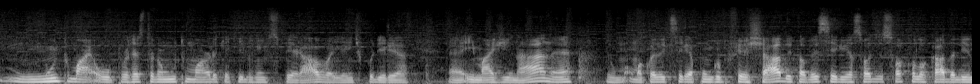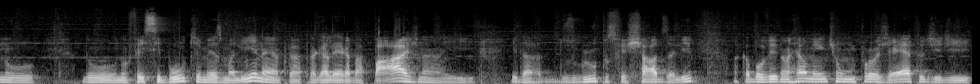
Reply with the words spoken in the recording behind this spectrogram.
muito maior, o projeto se tornou muito maior do que aquilo que a gente esperava e a gente poderia é, imaginar, né? Uma uma coisa que seria para um grupo fechado e talvez seria só, de, só colocado ali no, no, no Facebook mesmo ali, né? Pra, pra galera da página e, e da, dos grupos fechados ali. Acabou virando realmente um projeto de, de,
